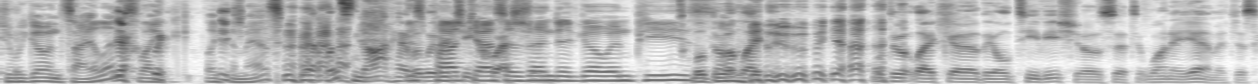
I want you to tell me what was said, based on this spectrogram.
Should we go in silence Yeah, like we- like the mass? yeah, let's not have this a liturgy podcast has question. ended. Go in peace. We'll do it like- Hallelujah. We'll do it like uh, the old TV shows at 1 a.m. It just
